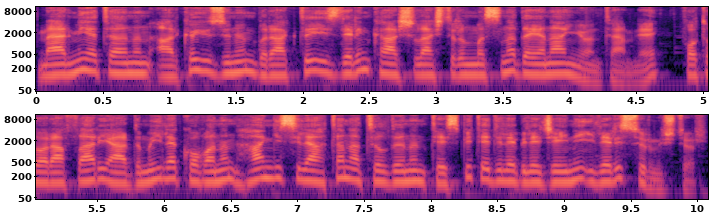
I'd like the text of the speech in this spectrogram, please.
mermi yatağının arka yüzünün bıraktığı izlerin karşılaştırılmasına dayanan yöntemle, fotoğraflar yardımıyla kovanın hangi silahtan atıldığının tespit edilebileceğini ileri sürmüştür.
